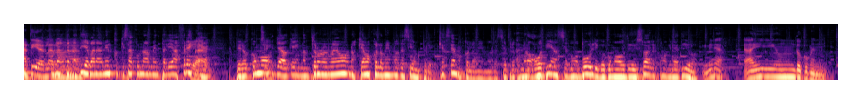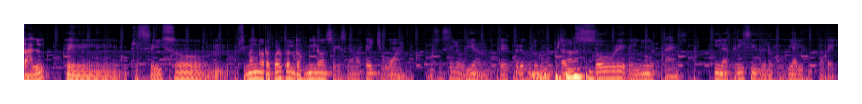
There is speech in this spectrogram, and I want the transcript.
alternativa, claro, Una una- alternativa, van a venir con- quizás con una mentalidad fresca. Claro. Pero como, Sí. ya, ok, no entró uno nuevo, nos quedamos con los mismos de siempre. ¿Qué hacemos con los mismos de siempre? Como audiencia, como público, como audiovisuales, como creativos. Mira, hay un documental eh, que se hizo, mm, si mal no recuerdo, el 2011, que se llama Page One. No sé si lo vieron ustedes, pero es un documental Personalmente no. sobre el New York Times y la crisis de los diarios en papel.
